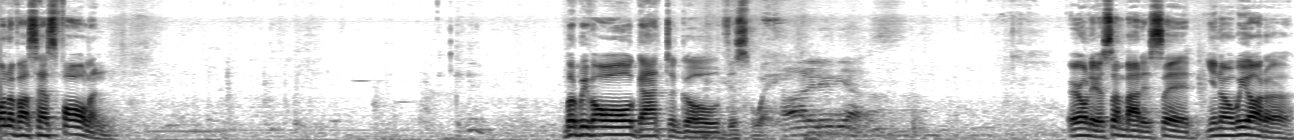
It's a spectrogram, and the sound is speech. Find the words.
One of us has fallen. But we've all got to go this way. Hallelujah. Earlier, somebody said, you know, we ought to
